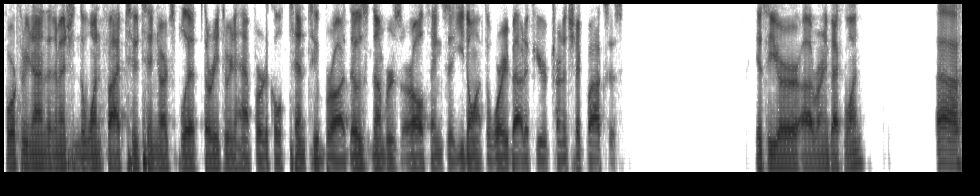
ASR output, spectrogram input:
439 that I mentioned, the 152 10 yard split, 33 and a half vertical, 10 2 broad. Those numbers are all things that you don't have to worry about if you're trying to check boxes. Is he your uh, running back one? Uh,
